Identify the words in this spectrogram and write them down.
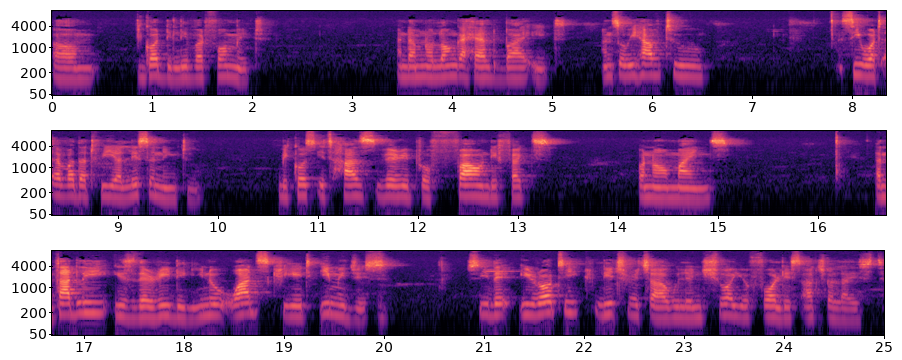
um, got delivered from it. And I'm no longer held by it. And so we have to see whatever that we are listening to because it has very profound effects on our minds. And thirdly is the reading. You know, words create images. See, the erotic literature will ensure your fall is actualized.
